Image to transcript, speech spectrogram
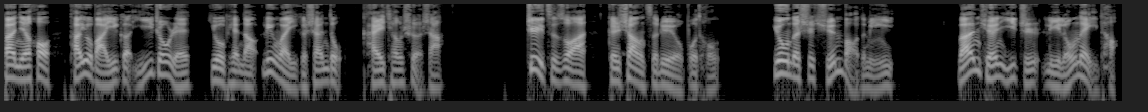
半年后，他又把一个宜州人诱骗到另外一个山洞，开枪射杀。这次作案跟上次略有不同，用的是寻宝的名义，完全移植李龙那一套。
